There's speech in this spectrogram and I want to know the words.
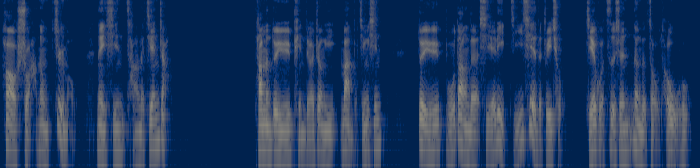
好耍弄智谋，内心藏着奸诈。他们对于品德正义漫不经心，对于不当的邪力急切的追求，结果自身弄得走投无路。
